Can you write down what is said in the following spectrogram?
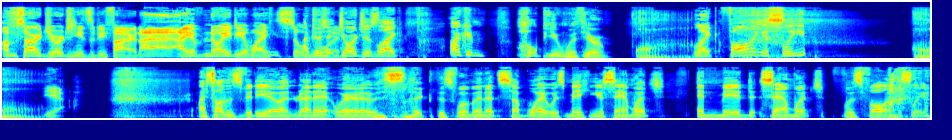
I'm sorry, George needs to be fired. I I I have no idea why he's still I'm just. George is like, I can help you with your like falling asleep. Yeah, I saw this video on Reddit where it was like this woman at Subway was making a sandwich and mid sandwich was falling asleep.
